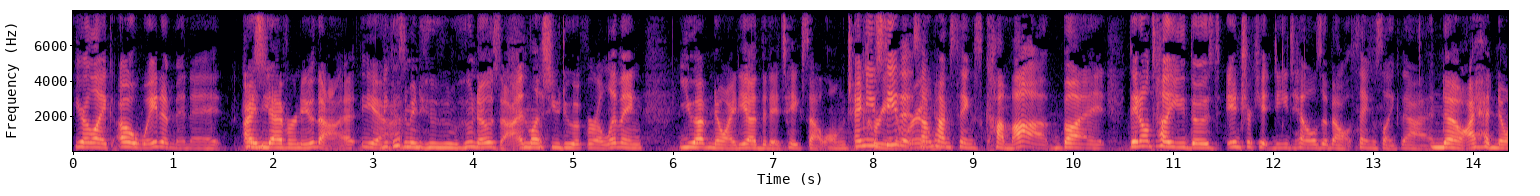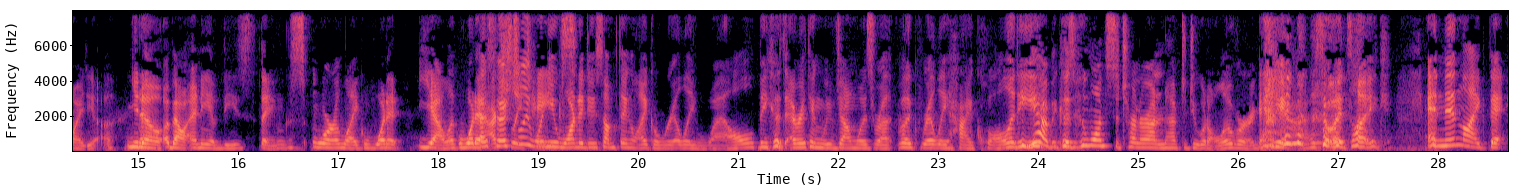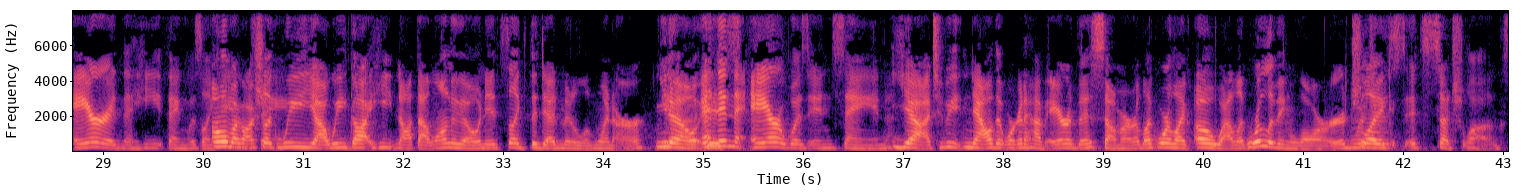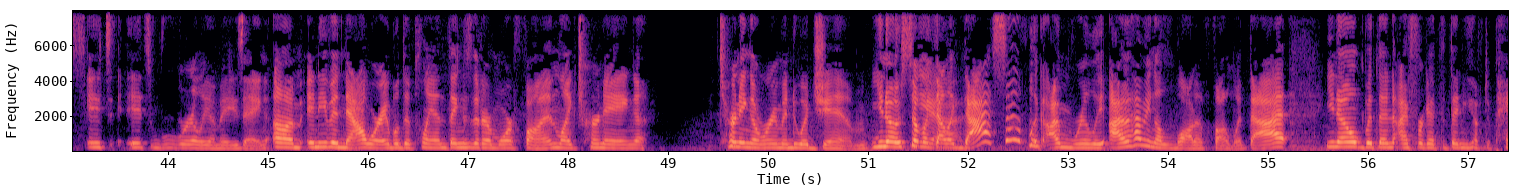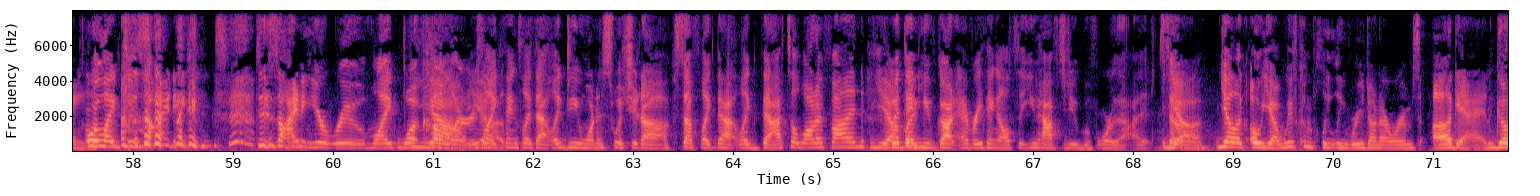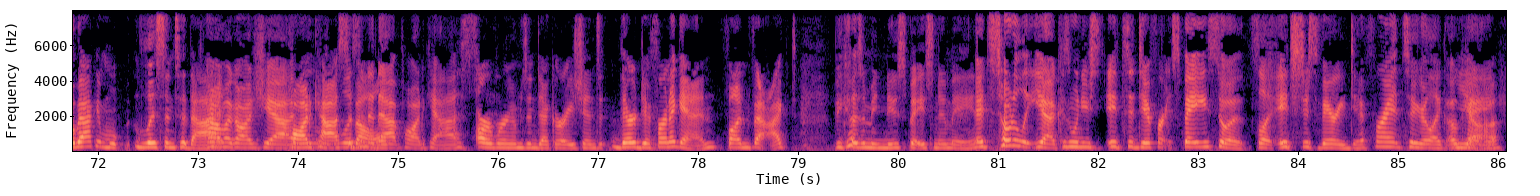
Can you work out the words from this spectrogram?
you're like, oh, wait a minute, I you- never knew that. Yeah. because I mean, who who knows that unless you do it for a living. You have no idea that it takes that long to and you see that room. sometimes things come up, but they don't tell you those intricate details about things like that. No, I had no idea, you know, about any of these things or like what it, yeah, like what it Especially when you want to do something like really well, because everything we've done was re- like really high quality. Yeah, because who wants to turn around and have to do it all over again? yeah. So it's like, and then like the air and the heat thing was like, oh my gosh, like we, yeah, we got heat not that long ago and it's like the dead middle of winter, you Yeah. know, and then the air was insane. yeah, to be now that we're gonna have air this summer, like we're like, oh wow, like we're living large, Which like is- it's such lugs. it's it's really amazing. Um, and even now we're able to plan things that are more fun, like turning turning a room into a gym, you know, stuff like that. Like that stuff, like I'm really, I'm having a lot of fun with that, you know, but then I forget that then you have to paint. or like designing designing your room like what Yeah, colors yeah. like things like that like do you want to switch it up stuff like that like that's a lot of fun Yeah, but then like- you've got everything else that you have to do before that so yeah. Yeah. Like, oh yeah, we've completely redone our rooms again. Go back and w- listen to that. oh my gosh yeah Podcast listen to about- that podcast Our rooms and decorations, they're different again. Fun fact. Because I mean, new space, new me. it's totally yeah because when you it's a different space so it's like it's just very different so you're like okay Yeah.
